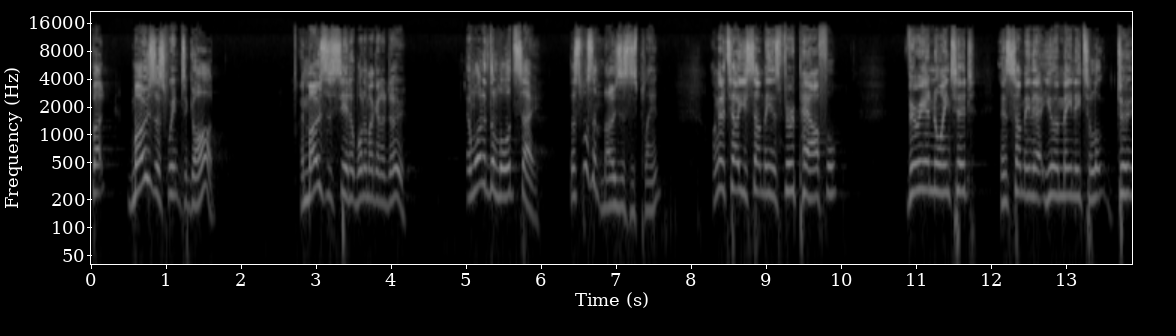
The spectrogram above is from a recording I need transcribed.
But Moses went to God. And Moses said, What am I going to do? And what did the Lord say? This wasn't Moses' plan. I'm going to tell you something that's very powerful, very anointed, and something that you and me need to look do,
